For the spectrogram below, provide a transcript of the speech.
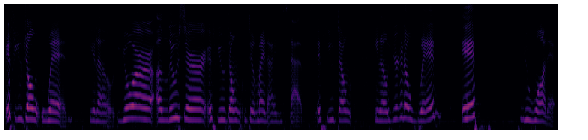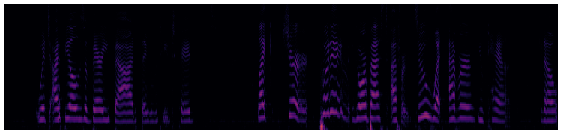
if you don't win. You know, you're a loser if you don't do my nine steps. If you don't, you know, you're to win if you want it, which I feel is a very bad thing to teach kids. Like, sure, put in your best effort, do whatever you can, you know,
